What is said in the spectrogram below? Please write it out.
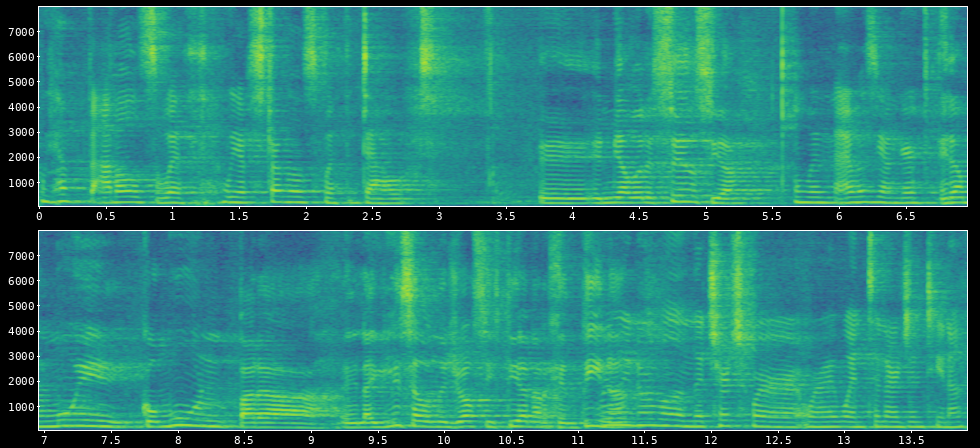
we have battles with, we have struggles with doubt. Eh, en mi adolescencia When I was younger, era muy común para eh, la iglesia donde yo asistía en really Argentina normal in the church where, where I went in Argentina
